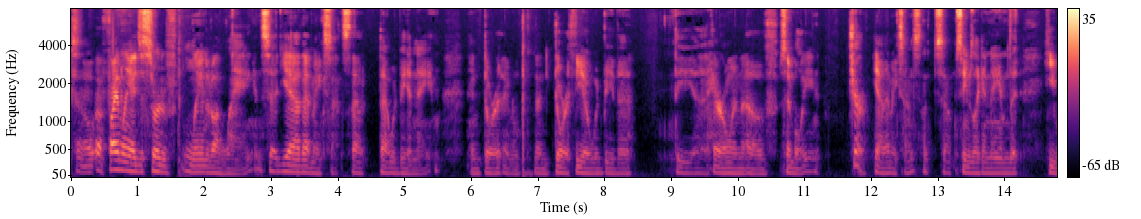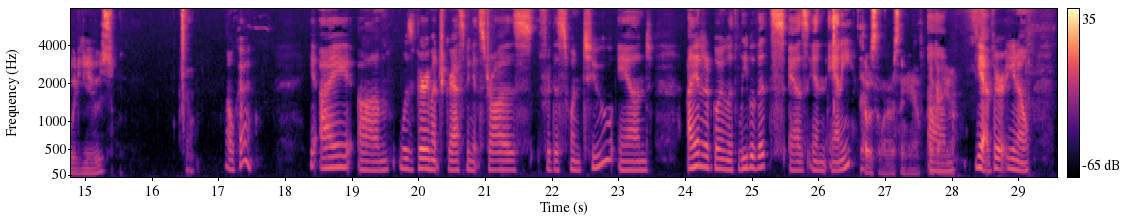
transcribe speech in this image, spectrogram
so uh, finally, I just sort of landed on Lange and said, "Yeah, that makes sense. That that would be a name." And Dor and then Dorothea would be the the uh, heroine of Cymbeline. Sure, yeah, that makes sense. That so, seems like a name that he would use. Okay. Yeah, I um, was very much grasping at straws for this one too, and I ended up going with Leibovitz as in Annie. That was the one I was thinking of. Okay, Um, yeah, very, you know,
